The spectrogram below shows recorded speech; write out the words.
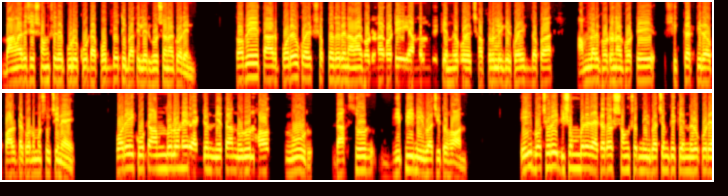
বাংলাদেশের সংসদে পুরো কোটা পদ্ধতি বাতিলের ঘোষণা করেন। তবে তারপরেও কয়েক সপ্তাহ ধরে নানা ঘটনা ঘটে। এই আন্দোলনকে কেন্দ্র করে ছাত্রলীগের কয়েক দফা হামলার ঘটনা ঘটে। শিক্ষার্থীরাও পাল্টা কর্মসূচি নেয়। পরে কোটা আন্দোলনের একজন নেতা নুরুল হক নূর ডাকসুর ভিপি নির্বাচিত হন। এই বছরের ডিসেম্বরের একাদশ সংসদ নির্বাচনকে কেন্দ্র করে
